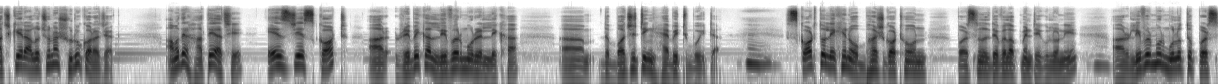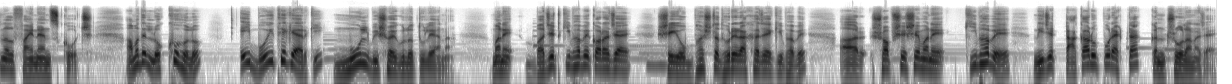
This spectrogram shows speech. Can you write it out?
আজকের আলোচনা শুরু করা যাক। আমাদের হাতে আছে এস জে স্কট আর রেবেকা লিভারমোরের লেখা দ্য বাজেটিং হ্যাবিট বইটা। স্কট তো লেখেন অভ্যাস গঠন পার্সোনাল ডেভেলপমেন্ট এগুলো নিয়ে আর লিভারমোর মূলত পার্সোনাল ফাইন্যান্স কোচ। আমাদের লক্ষ্য হলো এই বই থেকে আর কি মূল বিষয়গুলো তুলে আনা। মানে বাজেট কীভাবে করা যায় সেই অভ্যাসটা ধরে রাখা যায় কীভাবে আর সবশেষে মানে কীভাবে নিজের টাকার উপর একটা কন্ট্রোল আনা যায়।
